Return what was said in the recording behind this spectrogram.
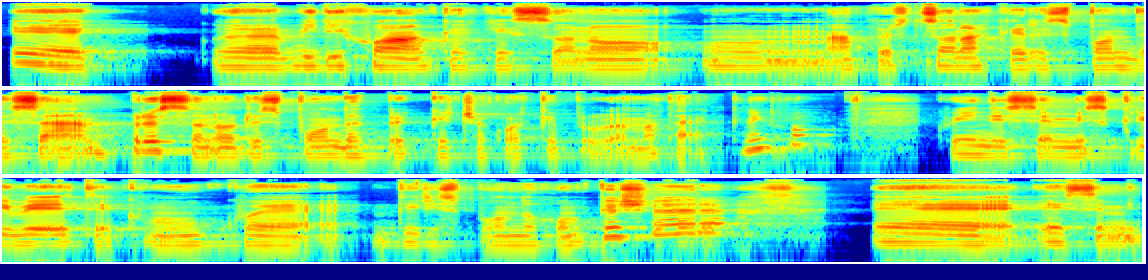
E eh, vi dico anche che sono una persona che risponde sempre, se non risponde è perché c'è qualche problema tecnico, quindi se mi scrivete comunque vi rispondo con piacere. E, e se mi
